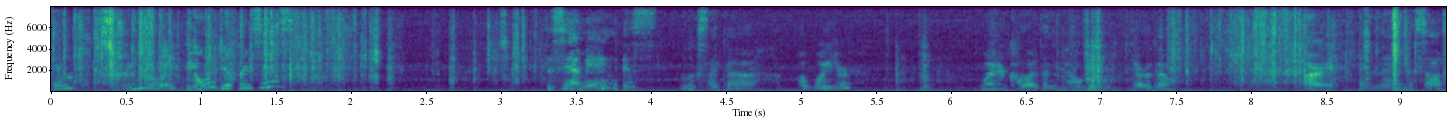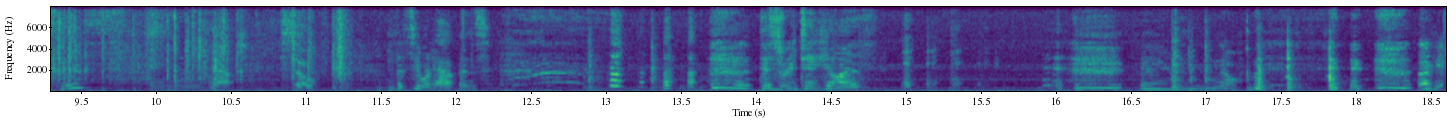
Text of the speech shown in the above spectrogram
they look extremely alike. The only difference is the samyang is looks like a, a whiter, whiter color than the palm. There we go. All right, and then the sauces and that. So let's see what happens. this is ridiculous. no. okay.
